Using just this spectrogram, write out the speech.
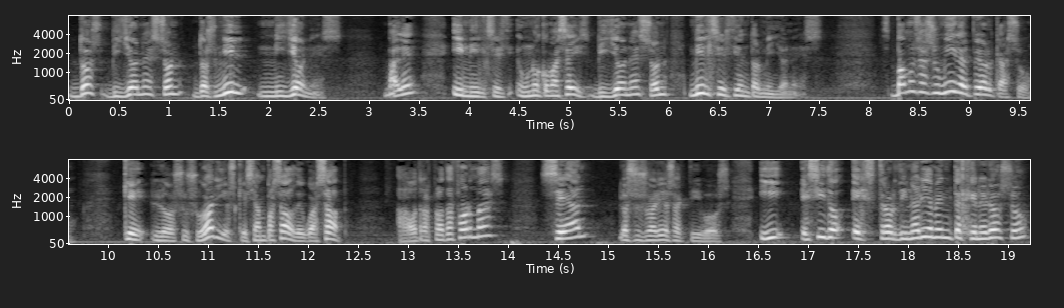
2 billones son 2.000 millones, ¿vale? Y 1.600 1,6 billones son 1.600 millones. Vamos a asumir el peor caso, que los usuarios que se han pasado de WhatsApp a otras plataformas sean los usuarios activos. Y he sido extraordinariamente generoso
